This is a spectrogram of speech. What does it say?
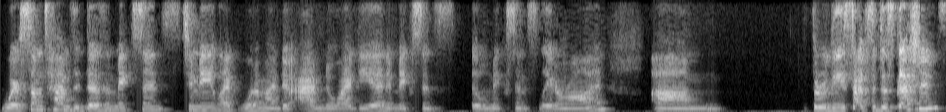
where sometimes it doesn't make sense to me like what am i doing i have no idea and it makes sense it'll make sense later on um, through these types of discussions.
